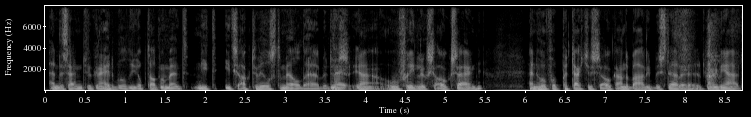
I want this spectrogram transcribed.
en er zijn natuurlijk een heleboel die op dat moment... niet iets actueels te melden hebben. Dus nee. ja, hoe vriendelijk ze ook zijn... En hoeveel patatjes ze ook aan de balie bestellen, het maakt niet uit.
